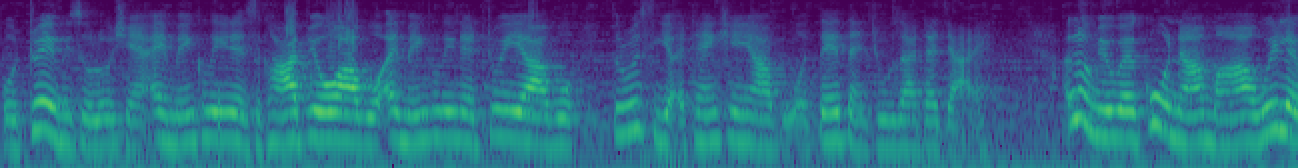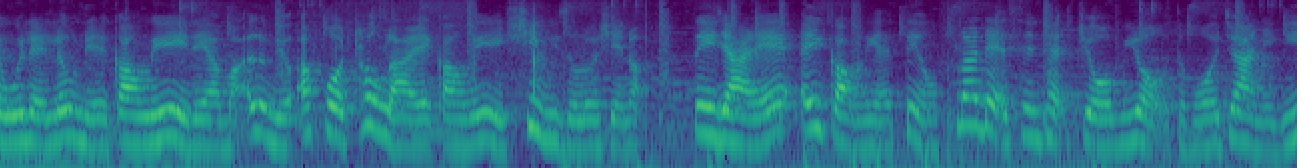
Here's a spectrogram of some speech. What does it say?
ဟိုတွေ့ပြီဆိုလို့ရှိရင်အဲ့ main ကလေးနဲ့စကားပြောရဖို့အဲ့ main ကလေးနဲ့တွေ့ရဖို့သူတို့စီက attention ရဖို့အသေးအတန်စူးစမ်းတတ်ကြတယ် အဲ့လိုမျိုးပဲကို့နားမှာဝိလေဝိလေလုံနေတဲ့ကောင်လေးတွေတဲမှာအဲ့လိုမျိုး effort ထုတ်လာတဲ့ကောင်လေးတွေရှိပြီဆိုလို့ရှိရင်တော့တေးကြတယ်အဲ့ဒီကောင်လေးကတင့်ကို flat တဲ့အဆင့်ထက်ကျော်ပြီးတော့သဘောကျနေပြီ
